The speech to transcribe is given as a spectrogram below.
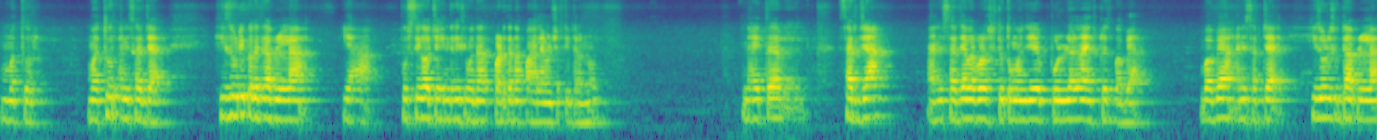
मथुर. मथुर आणि सरजा ही जोडी कदाचित आपल्याला या पुस्तिकावच्या हिंदकी मैदानात पडताना पाहायला मिळू शकते मित्रांनो. नाहीतर सरजा आणि सर्जाबरोबर शिकतो तो म्हणजे बुलढाणा एक्सप्रेस बब्या. बब्या आणि सर्जा ही जोडीसुद्धा आपल्याला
